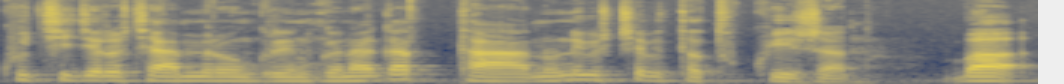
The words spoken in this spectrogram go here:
ku kigero cya mirongo irindwi na gatanu n'ibice bitatu ku ijana. Ba-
